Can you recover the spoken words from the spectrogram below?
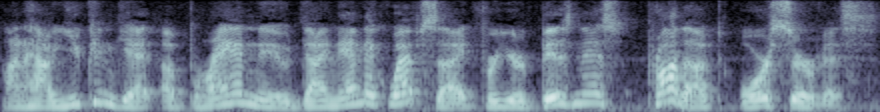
on how you can get a brand new dynamic website for your business, product, or service.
